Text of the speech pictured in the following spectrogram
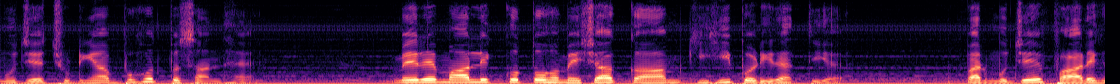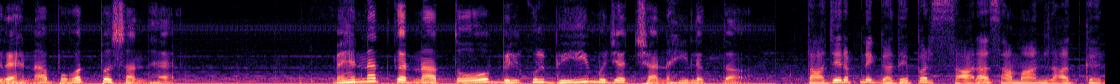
मुझे छुट्टियाँ बहुत पसंद हैं। मेरे मालिक को तो हमेशा काम की ही पड़ी रहती है, पर मुझे फारिग रहना बहुत पसंद है। मेहनत करना तो बिल्कुल भी मुझे अच्छा नहीं लगता। ताजिर अपने गधे पर सारा सामान लाद कर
